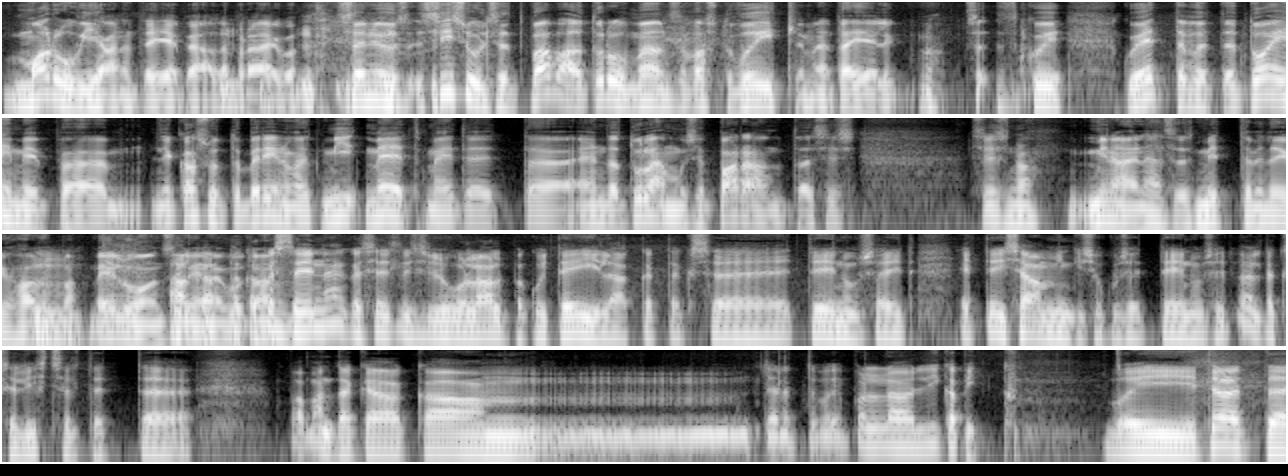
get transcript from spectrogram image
maru vihane teie peale praegu. see on ju sisuliselt vaba turumajanduse vastu võitlemine täielik, noh, kui, kui ettevõte toimib äh, ja kasutab erinevaid meetmeid, et äh, enda tulemusi parandada, siis siis noh, mina ei näe selles mitte midagi halba mm., elu on selline, nagu ta on. kas te ei näe ka sellisel juhul halba, kui teile hakatakse teenuseid, et ei saa mingisuguseid teenuseid, öeldakse lihtsalt, et äh, vabandage, aga mm, te olete võib-olla liiga pikk või te olete,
